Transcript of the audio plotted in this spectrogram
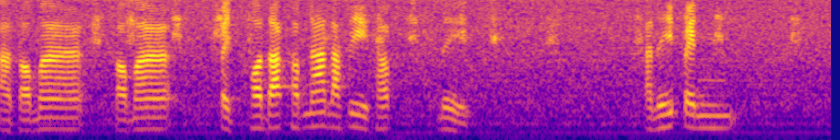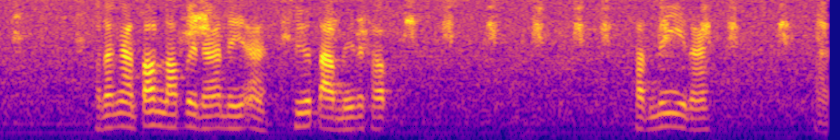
อ่าต่อมาต่อมาเป็ดคอดักครับน่ารักดีครับ นี่ อันนี้เป็น พนักงานต้อนรับเลยนะอันนี้อะชื่อตามนี้นะครับซันนี่นะอะ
